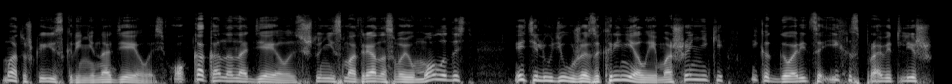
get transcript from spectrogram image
Матушка искренне надеялась, о, как она надеялась, что, несмотря на свою молодость, эти люди уже закоренелые мошенники, и, как говорится, их исправит лишь...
